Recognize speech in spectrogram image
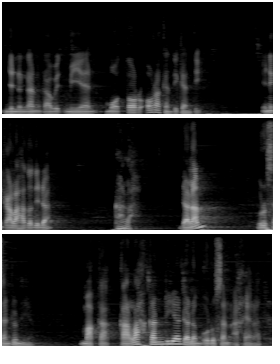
Jenengan kawit mien motor ora ganti-ganti. Ini kalah atau tidak? Kalah dalam urusan dunia. Maka kalahkan dia dalam urusan akhirat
